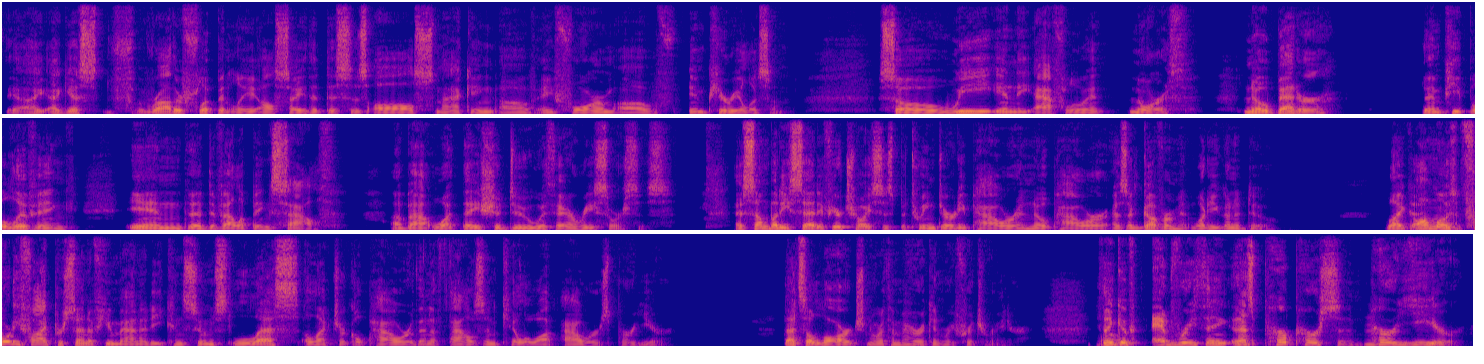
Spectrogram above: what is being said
yeah, I, I guess f- rather flippantly, I'll say that this is all smacking of a form of imperialism. So we in the affluent North know better than people living in the developing South about what they should do with their resources. As somebody said, if your choice is between dirty power and no power, as a government, what are you going to do? Like almost 45% of humanity consumes less electrical power than a thousand kilowatt hours per year. That's a large North American refrigerator. Wow. Think of everything that's per person mm. per year.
